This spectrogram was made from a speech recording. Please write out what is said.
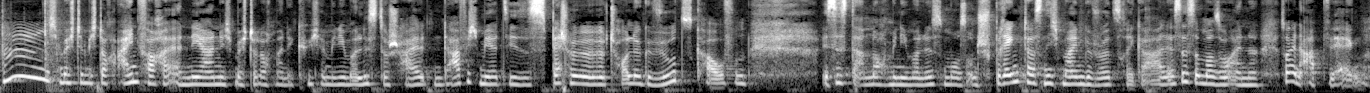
hm, ich möchte mich doch einfacher ernähren, ich möchte doch meine Küche minimalistisch halten. Darf ich mir jetzt dieses Special tolle Gewürz kaufen, ist es dann noch Minimalismus und sprengt das nicht mein Gewürzregal? Es ist immer so eine, so ein Abwägen.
